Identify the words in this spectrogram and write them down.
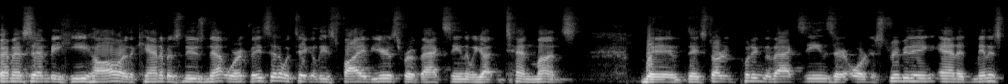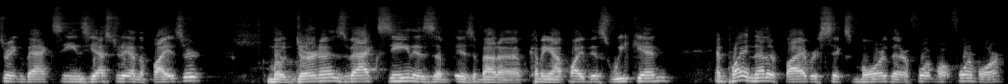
MSNB Hee Haw or the Cannabis News Network. They said it would take at least five years for a vaccine that we got in 10 months. They, they started putting the vaccines there or distributing and administering vaccines yesterday on the Pfizer. Moderna's vaccine is a, is about a, coming out probably this weekend, and probably another five or six more. There are four more, four more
